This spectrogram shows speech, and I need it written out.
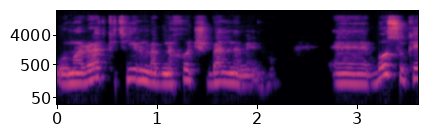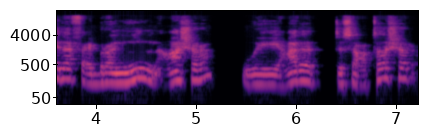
ومرات كتير ما بناخدش بالنا منهم. بصوا كده في عبرانيين 10 وعدد 19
